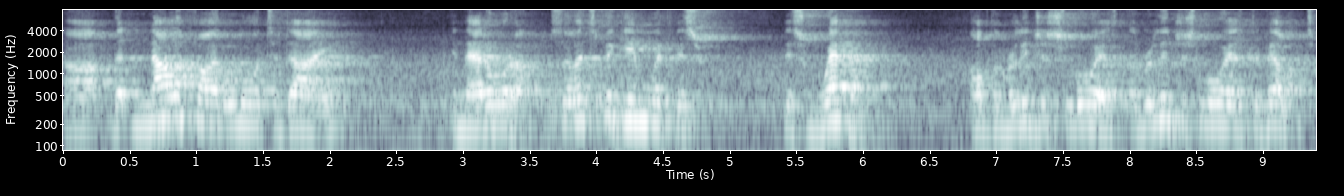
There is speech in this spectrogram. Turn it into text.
uh, that nullify the law today in that order. So let's begin with this this weapon of the religious lawyers, the religious lawyers developed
